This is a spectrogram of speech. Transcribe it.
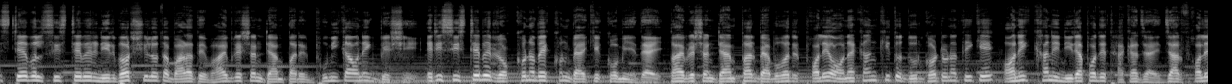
স্টেবল সিস্টেমের নির্ভরশীলতা বাড়াতে ভাইব্রেশন ড্যাম্পারের ভূমিকা অনেক বেশি। এটি সিস্টেমের রক্ষণাবেক্ষণ ব্যয়কে কমিয়ে দেয়। ভাইব্রেশন ড্যাম্পার ব্যবহারের ফলে অনাকাঙ্ক্ষিত দুর্ঘটনা থেকে অনেকখানি নিরাপদে থাকা যায়, যার ফলে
